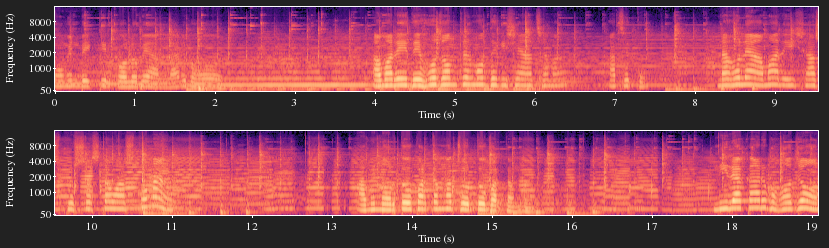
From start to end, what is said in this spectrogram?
মোমিন ব্যক্তির কলবে আল্লাহর ঘর। আমার এই দেহ যন্ত্রের মধ্যে কি সে আছে না আছে তো। না হলে আমার এই শ্বাস প্রশ্বাসটাও আসতো না? আমি নড়তেও পারতাম না, চড়তেও পারতাম না। নিরাকার ভজন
